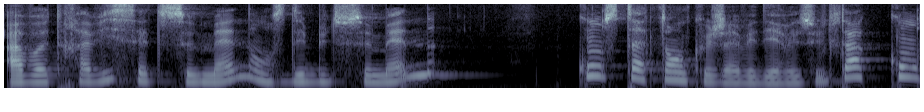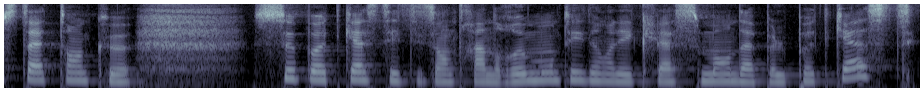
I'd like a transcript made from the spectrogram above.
À votre avis, cette semaine, en ce début de semaine, constatant que j'avais des résultats, constatant que ce podcast était en train de remonter dans les classements d'Apple Podcast,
